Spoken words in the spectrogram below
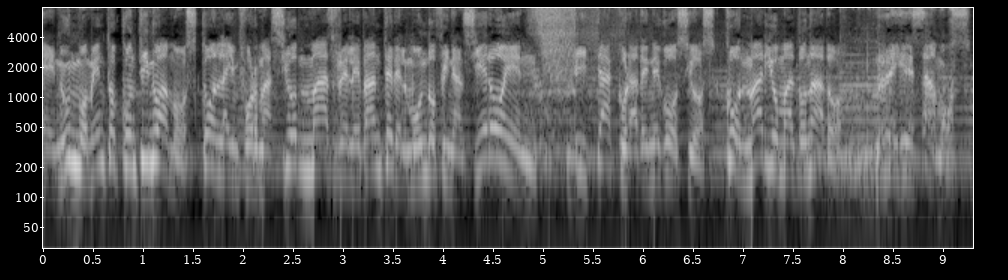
En un momento continuamos con la información más relevante del mundo financiero en Bitácora de Negocios con Mario Maldonado. Regresamos.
